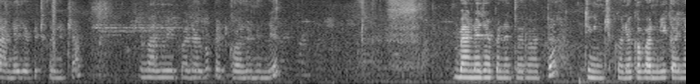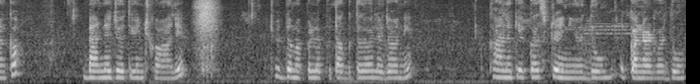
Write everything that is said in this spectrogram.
బ్యాండేజ్ వేయించుకొని వచ్చా. వన్ వీక్ వరకు పెట్టుకోవాలని ఉంది. బ్యాండేజ్ అయిపోయిన తర్వాత తీయించుకోవాలి. ఒక వన్ వీక్ అయినాక బ్యాండేజ్ తీయించుకోవాలి. చూద్దాం అప్పుడప్పుడు తగ్గుతుందో లేదో అని. కాళ్ళకి ఎక్కువ స్ట్రెయిన్ ఇవ్వద్దు ఎక్కువ నడవద్దు.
